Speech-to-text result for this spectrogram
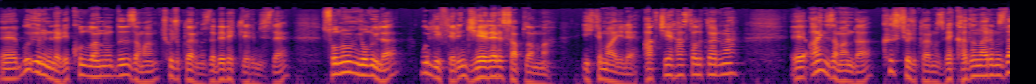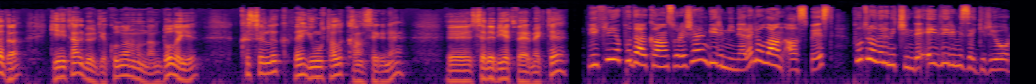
Ee, bu ürünleri kullanıldığı zaman çocuklarımızda, bebeklerimizde solunum yoluyla bu liflerin ciğerlere saplanma ihtimaliyle akciğer hastalıklarına, e, aynı zamanda kız çocuklarımız ve kadınlarımızda da genital bölge kullanımından dolayı kısırlık ve yumurtalık kanserine e, sebebiyet vermekte. Lifli yapıda kanserojen bir mineral olan asbest pudraların içinde evlerimize giriyor.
